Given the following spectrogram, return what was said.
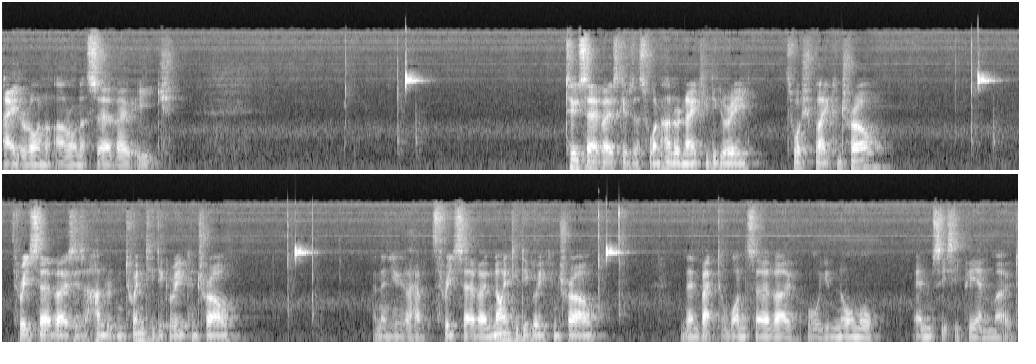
aileron are on a servo each. Two servos gives us 180 degree swash plate control. Three servos is 120 degree control. And then you have three servo 90 degree control. And then back to one servo or your normal MCCPM mode.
